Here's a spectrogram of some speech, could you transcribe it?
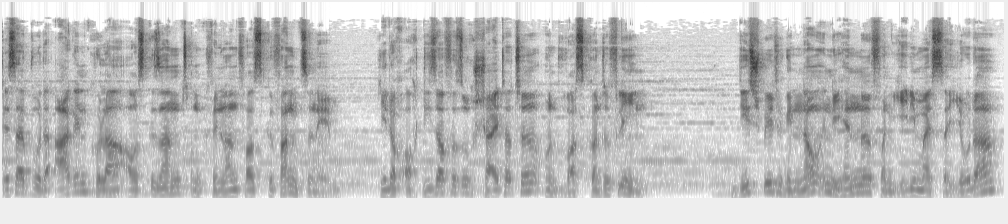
Deshalb wurde Argen Kolar ausgesandt, um Quinlan Voss gefangen zu nehmen. Jedoch auch dieser Versuch scheiterte und Voss konnte fliehen. Dies spielte genau in die Hände von Jedi-Meister Yoda,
